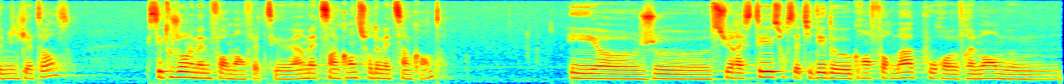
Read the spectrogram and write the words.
2014. Euh, c'est toujours le même format en fait, c'est 1m50 sur 2m50. Et euh, je suis restée sur cette idée de grand format pour vraiment me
